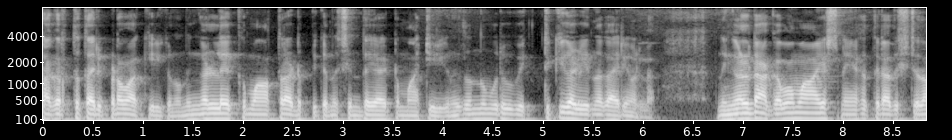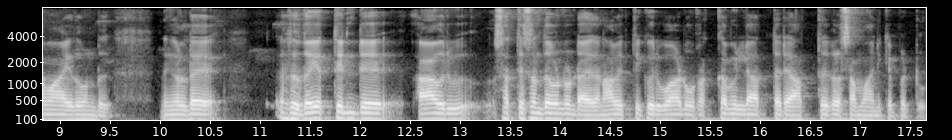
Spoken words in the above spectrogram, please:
തകർത്ത് തരിപ്പണമാക്കിയിരിക്കുന്നു. നിങ്ങളിലേക്ക് മാത്രം അടുപ്പിക്കുന്ന ചിന്തയായിട്ട് മാറ്റിയിരിക്കുന്നു. ഇതൊന്നും ഒരു വ്യക്തിക്ക് കഴിയുന്ന കാര്യമല്ല. നിങ്ങളുടെ അഗമമായ സ്നേഹത്തിൽ അധിഷ്ഠിതമായതുകൊണ്ട് നിങ്ങളുടെ ഹൃദയത്തിന്റെ ആ ഒരു സത്യസന്ധത കൊണ്ടുണ്ടായതാണ്. ആ വ്യക്തിക്ക് ഒരുപാട് ഉറക്കമില്ലാത്ത രാത്രികൾ സമ്മാനിക്കപ്പെട്ടു.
